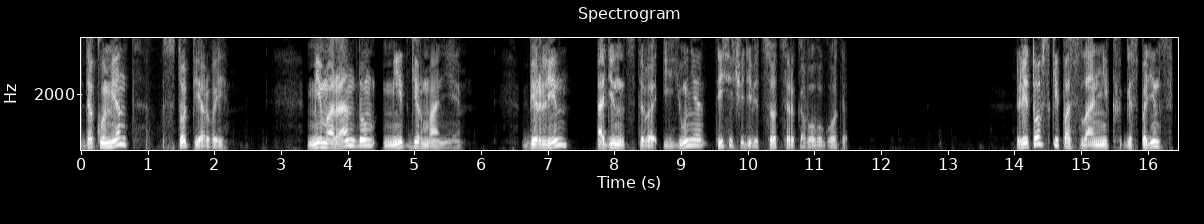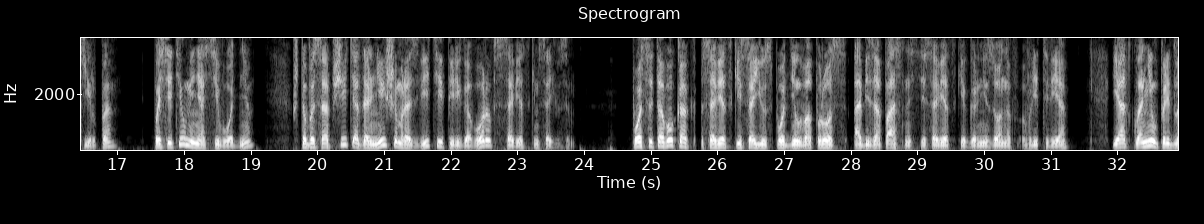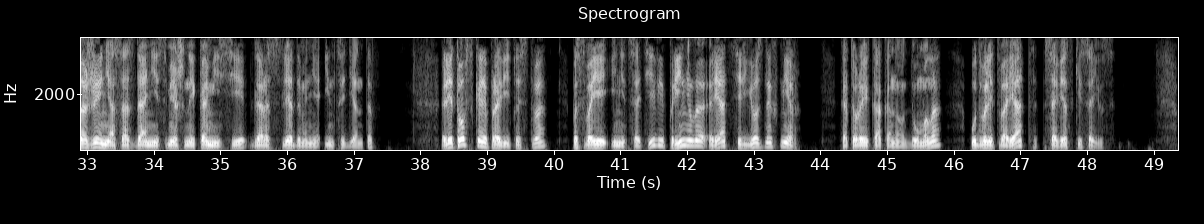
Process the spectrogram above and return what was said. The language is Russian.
Документ 101. Меморандум МИД Германии. Берлин, 11 июня 1940 года. Литовский посланник господин Скирпа посетил меня сегодня, чтобы сообщить о дальнейшем развитии переговоров с Советским Союзом. После того, как Советский Союз поднял вопрос о безопасности советских гарнизонов в Литве и отклонил предложение о создании смешанной комиссии для расследования инцидентов, литовское правительство по своей инициативе приняло ряд серьезных мер, которые, как оно думало, удовлетворят Советский Союз.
